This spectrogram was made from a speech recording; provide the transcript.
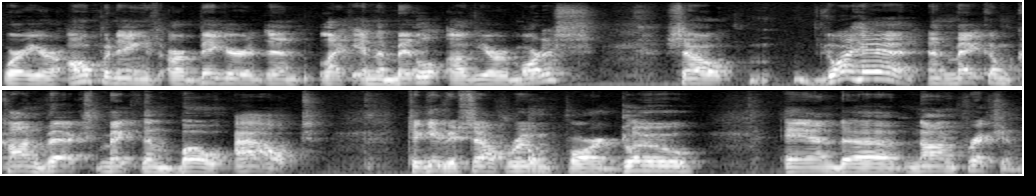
where your openings are bigger than like in the middle of your mortise. So go ahead and make them convex, make them bow out to give yourself room for glue and uh, non-friction.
